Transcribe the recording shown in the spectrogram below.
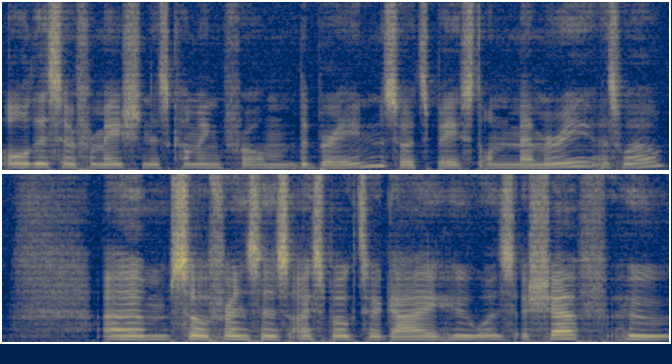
all this information is coming from the brain, so it's based on memory as well. Um, so, for instance, I spoke to a guy who was a chef who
